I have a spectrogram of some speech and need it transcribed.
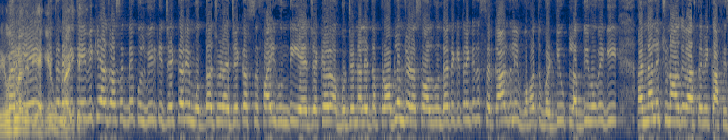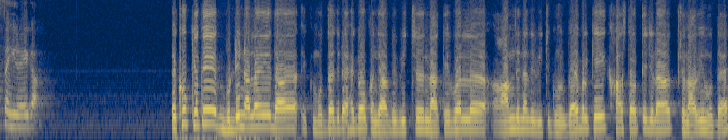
ਯੋਜਨਾ ਜਿਹੜੀ ਹੈਗੀ ਹੈ ਉਹ ਬਣਾਈ ਗਈ ਇਹ ਵੀ ਕਿਹਾ ਜਾ ਸਕਦਾ ਹੈ ਕੁਲਵੀਰ ਕਿ ਜੇਕਰ ਇਹ ਮੁੱਦਾ ਜਿਹੜਾ ਹੈ, ਜੇਕਰ ਸਫ਼ਾਈ ਹੁੰਦੀ ਹੈ ਜੇਕਰ ਬੁੱਢੇ ਨਾਲੇ ਦਾ ਪ੍ਰੋਬਲਮ ਜਿਹੜਾ ਸੋਲਵ ਹੁੰਦਾ ਹੈ ਤੇ ਕਿਤੇ ਨਾ ਕਿਤੇ ਸਰਕਾਰ ਦੇ ਲਈ ਬਹੁਤ ਵੱਡੀ ਉਪਲਬਧੀ ਹੋਵੇਗੀ ਅ, ਨਾਲੇ ਚੁਣਾਵ ਦੇ ਵਾਸਤੇ ਵੀ ਕਾਫੀ ਸਹੀ ਰਹੇਗਾ। ਦੇਖੋ ਕਿਉਂਕਿ ਬੁੱਢੇ ਨਾਲੇ ਦਾ ਇੱਕ ਮੁੱਦਾ ਜਿਹੜਾ ਹੈਗਾ ਉਹ ਪੰਜਾਬ ਦੇ ਵਿੱਚ ਨਾ ਕੇਵਲ ਆਮ ਦਿਨਾਂ ਦੇ ਵਿੱਚ ਗੂੰਜਦਾ ਹੈ ਬਲਕਿ ਖਾਸ ਤੌਰ ਤੇ ਜਿਹੜਾ ਚੁਣਾਵੀ ਮੁੱਦਾ ਹੈ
